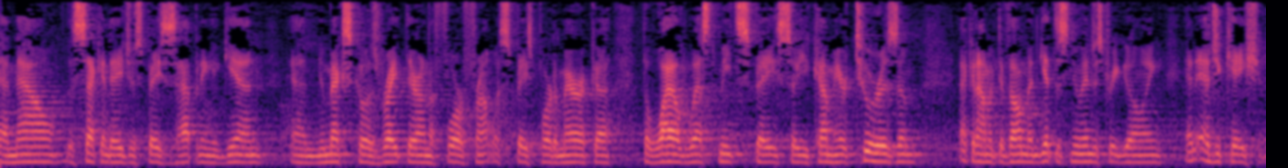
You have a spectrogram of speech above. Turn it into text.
And now the second age of space is happening again, and New Mexico is right there on the forefront with Spaceport America. The Wild West meets space, so you come here, tourism, economic development, get this new industry going, and education,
